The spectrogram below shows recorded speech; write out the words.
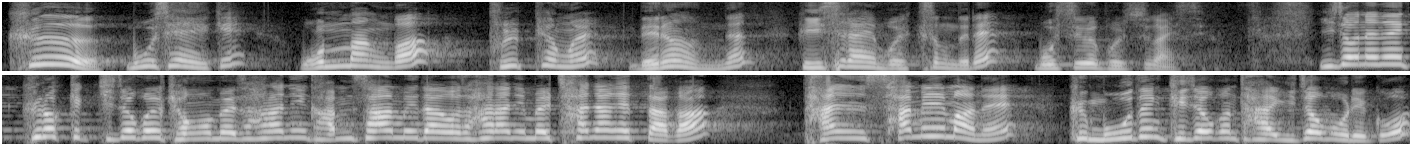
그 모세에게 원망과 불평을 내려놓는 그 이스라엘 백성들의 모습을 볼 수가 있어요. 이전에는 그렇게 기적을 경험해서 하나님 감사합니다 하고 하나님을 찬양했다가 단 3일 만에 그 모든 기적은 다 잊어버리고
